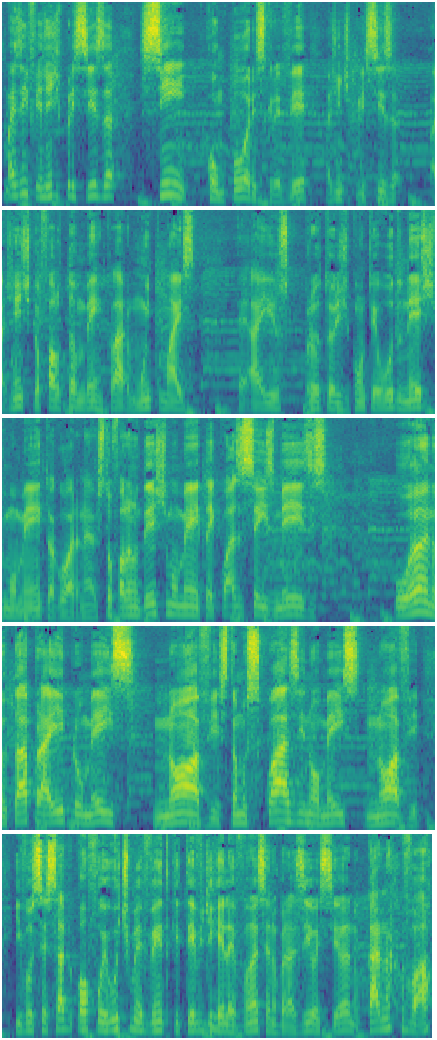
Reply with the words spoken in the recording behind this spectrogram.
Mas enfim, a gente precisa sim compor, escrever. A gente precisa, a gente que eu falo também, claro, muito mais é, aí os produtores de conteúdo neste momento agora, né? Eu estou falando deste momento, aí quase seis meses. O ano tá para ir para o mês 9, estamos quase no mês 9. E você sabe qual foi o último evento que teve de relevância no Brasil esse ano? Carnaval.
